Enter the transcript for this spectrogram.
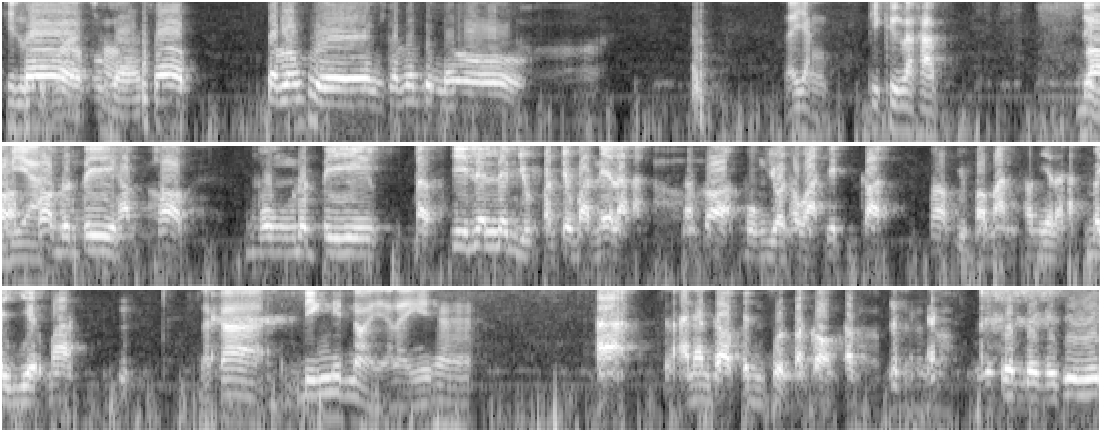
ที่รู้ก็สึกว่าผชมอบนะชอบชอบร้องเพลงชอบเล่นเป็นโนอ๋อแล้วอย่างพี่คึกล่ะครับดื่มเบียร์ชอบดนตรีครับ ชอบวงดนตรีแบบที่เล่นเล่นๆอยู่ปัจจุบันเนี่ยแหละฮะอ๋อแล้วก็วงโยธวาทิตก็ชอบอยู่ประมาณเท่านี้แหละฮะไม่เยอะมาก แล้วก็ดิ้งนิดหน่อยอะไรอย่างงี้ใช่ไหมฮะอะอันนั้นก็เป็นส่วนประกอบครับอ๋อส่วนประกอบส่วนหนึ่งในชีวิต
